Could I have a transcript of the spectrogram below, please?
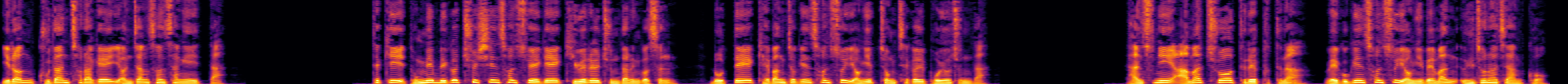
이런 구단 철학의 연장선상에 있다. 특히 독립리그 출신 선수에게 기회를 준다는 것은 롯데의 개방적인 선수 영입 정책을 보여준다. 단순히 아마추어 드래프트나 외국인 선수 영입에만 의존하지 않고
